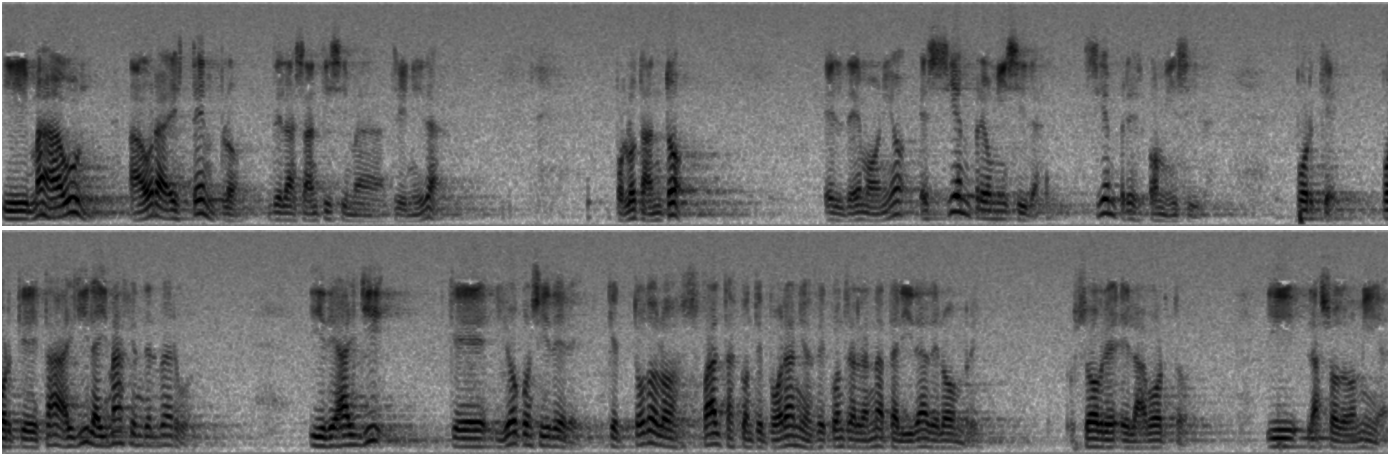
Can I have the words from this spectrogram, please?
Y más aún, ahora es templo de la Santísima Trinidad. Por lo tanto, el demonio es siempre homicida, siempre es homicida. ¿Por qué? porque está allí la imagen del verbo. Y de allí que yo considere que todas las faltas contemporáneas de contra la natalidad del hombre, sobre el aborto y la sodomía,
